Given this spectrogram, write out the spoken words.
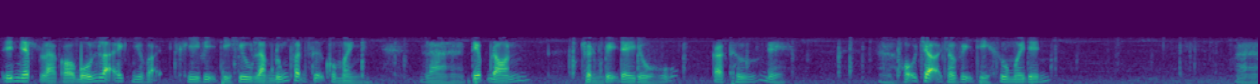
Ít nhất là có bốn lợi ích như vậy khi vị tỳ khưu làm đúng phận sự của mình là tiếp đón, chuẩn bị đầy đủ các thứ để à, hỗ trợ cho vị tỳ khưu mới đến. Và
